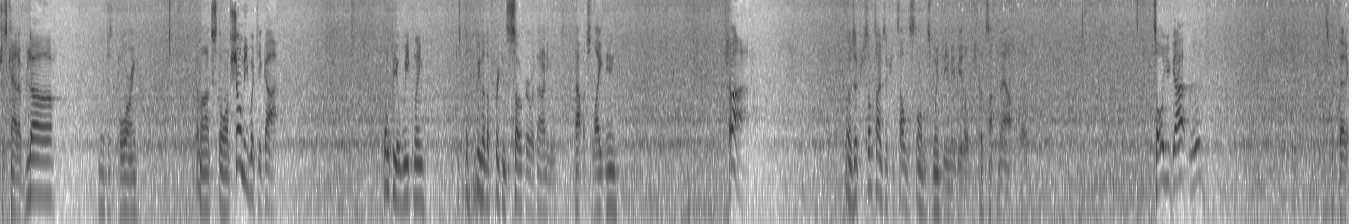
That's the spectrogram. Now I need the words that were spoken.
just kind of blah, know, just boring. Come on, storm, show me what you got. Don't be a weakling. Just don't be another freaking soaker without any, not much lightning. Come on. Sometimes if, sometimes if you tell the storm it's wimpy, maybe it'll put something out. But it's all you got, really. It's pathetic.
